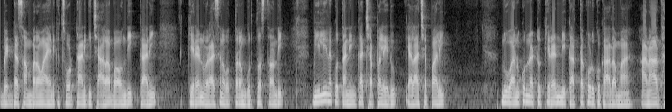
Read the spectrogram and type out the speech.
బిడ్డ సంబరం ఆయనకి చూడటానికి చాలా బాగుంది కానీ కిరణ్ వ్రాసిన ఉత్తరం గుర్తొస్తోంది. విలీనకు తను ఇంకా చెప్పలేదు. ఎలా చెప్పాలి? నువ్వు అనుకున్నట్టు కిరణ్ నీకు అత్త కొడుకు కాదమ్మా. అనాథ.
